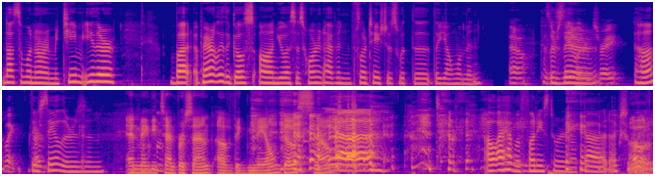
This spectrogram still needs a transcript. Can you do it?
not someone on my team either. But apparently the ghosts on USS Hornet have been flirtatious with the the young women. Oh, because they're There's their- sailors, right? Huh? Like They're are- sailors and And maybe ten percent of the male ghosts. No. yeah. Oh, I have a funny story about that actually. Oh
